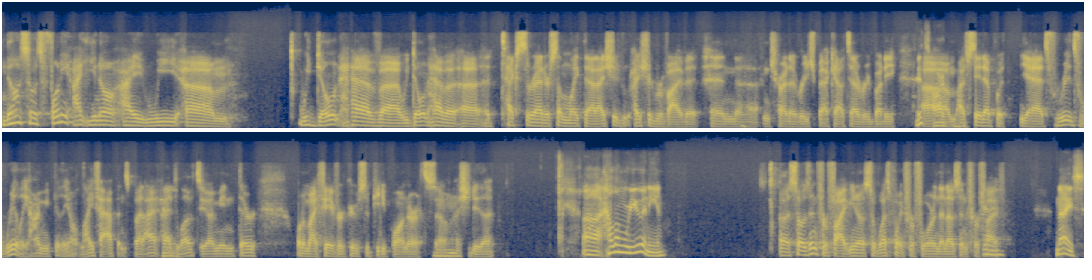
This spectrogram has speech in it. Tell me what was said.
No, so it's funny. I, you know, I we um, we don't have uh, we don't have a, a, text thread or something like that. I should I should revive it and uh, and try to reach back out to everybody. It's hard. Um, I've stayed up with yeah. It's it's really I mean you know life happens, but I, would love to. I mean they're one of my favorite groups of people on earth, so mm-hmm. I should do that. Uh, how long were you in Ian? Uh, so I was in for five. You know, so West Point for four, and then I was in for five. Nice.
